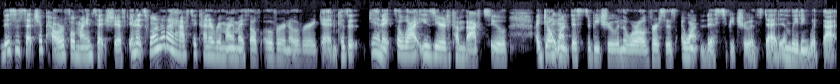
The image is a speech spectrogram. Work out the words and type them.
this is such a powerful mindset shift. And it's one that I have to kind of remind myself over and over again because, it, again, it's a lot easier to come back to I don't want this to be true in the world versus I want this to be true instead and leading with that.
